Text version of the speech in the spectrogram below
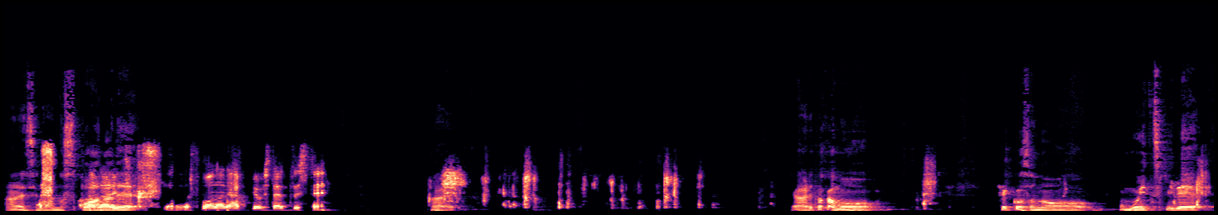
あ、あれですね、あの、スポアナで、スポアナで発表したやつですね。はい。いやあれとかも、結構その、思いつきで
